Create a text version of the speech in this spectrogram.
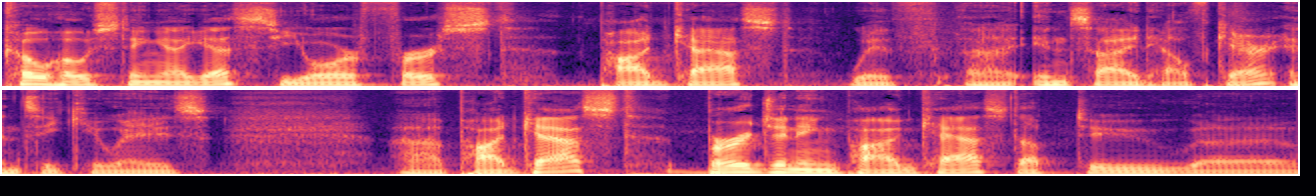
co hosting, I guess, your first podcast with uh, Inside Healthcare, NCQA's uh, podcast, burgeoning podcast, up to uh,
